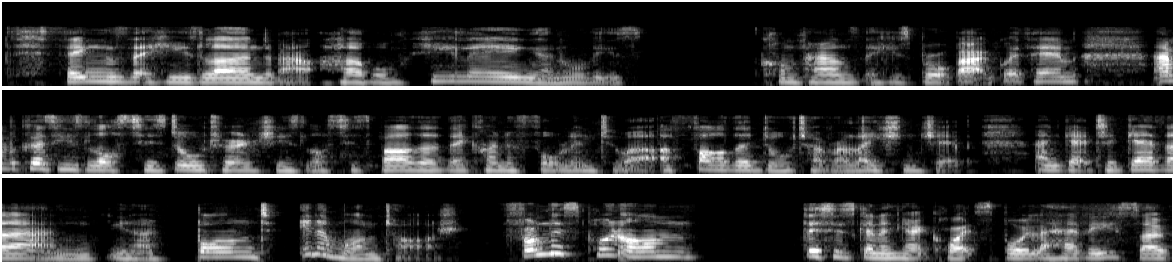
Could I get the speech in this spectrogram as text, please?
things that he's learned about herbal healing and all these compounds that he's brought back with him. And because he's lost his daughter and she's lost his father, they kind of fall into a, a father daughter relationship and get together and, you know, bond in a montage. From this point on, this is going to get quite spoiler heavy. So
